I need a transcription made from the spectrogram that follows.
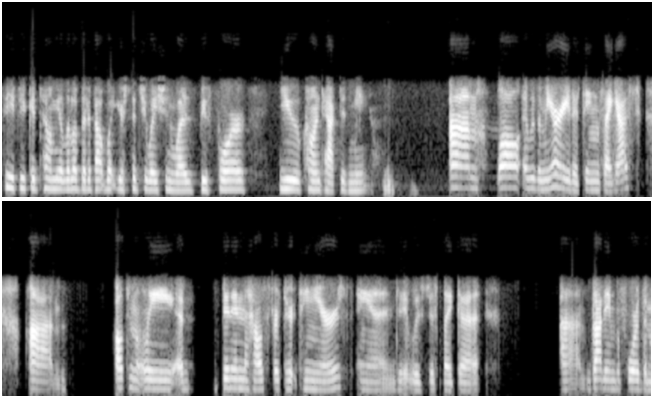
see if you could tell me a little bit about what your situation was before you contacted me. Um, well, it was a myriad of things, I guess. Um, ultimately, a been in the house for 13 years, and it was just like a um, got in before the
